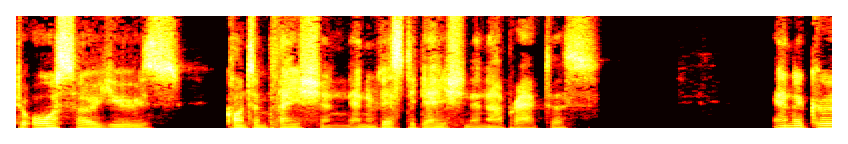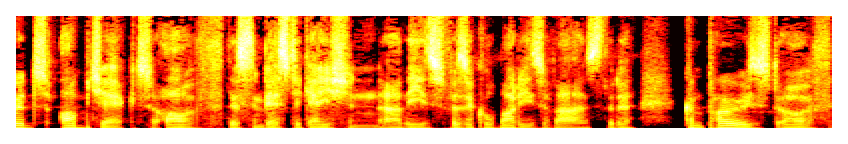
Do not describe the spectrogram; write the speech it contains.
to also use contemplation and investigation in our practice. And a good object of this investigation are these physical bodies of ours that are composed of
